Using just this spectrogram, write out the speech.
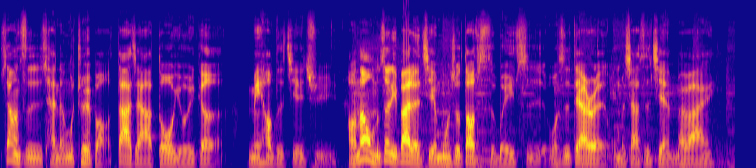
这样子才能够确保大家都有一个美好的结局。好，那我们这礼拜的节目就到此为止。我是 Darren，我们下次见，拜拜。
